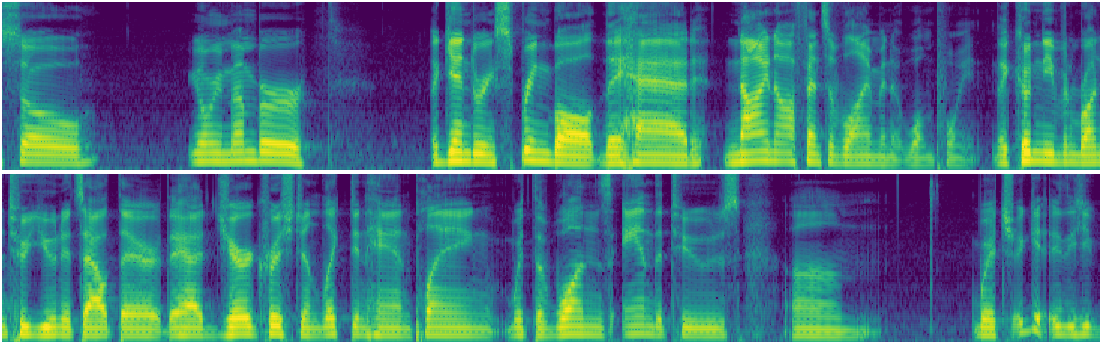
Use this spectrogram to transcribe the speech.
So you'll remember again during spring ball they had nine offensive linemen at one point. They couldn't even run two units out there. They had jared christian lichtenhand playing with the ones and the twos um, which again he,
